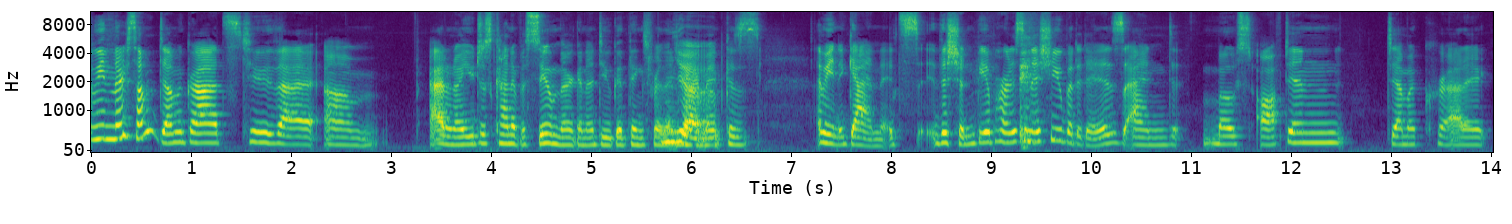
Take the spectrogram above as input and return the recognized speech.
mean, there's some Democrats too that um, I don't know. You just kind of assume they're gonna do good things for the Yeah. environment because, I mean, again, it's this shouldn't be a partisan issue, but it is, and most often Democratic.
